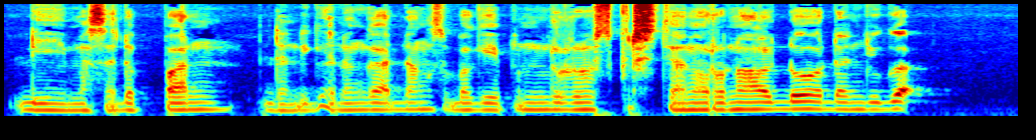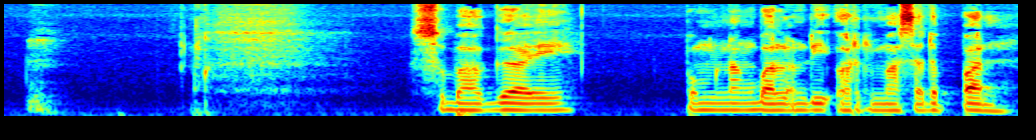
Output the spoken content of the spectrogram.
di masa depan dan digadang-gadang sebagai penerus Cristiano Ronaldo dan juga sebagai pemenang Ballon d'Or di masa depan.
